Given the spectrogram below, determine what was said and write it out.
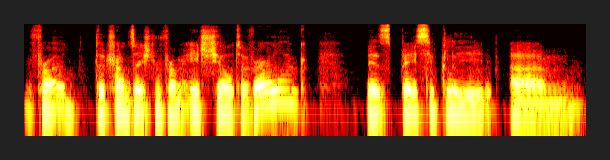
the translation from HTL to Verilog is basically um,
